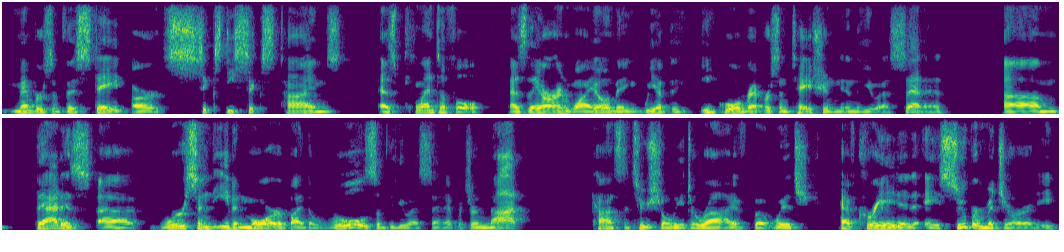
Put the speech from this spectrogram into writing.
members of this state are 66 times as plentiful as they are in Wyoming, we have the equal representation in the U.S. Senate. Um, that is, uh, worsened even more by the rules of the U.S. Senate, which are not constitutionally derived, but which have created a supermajority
